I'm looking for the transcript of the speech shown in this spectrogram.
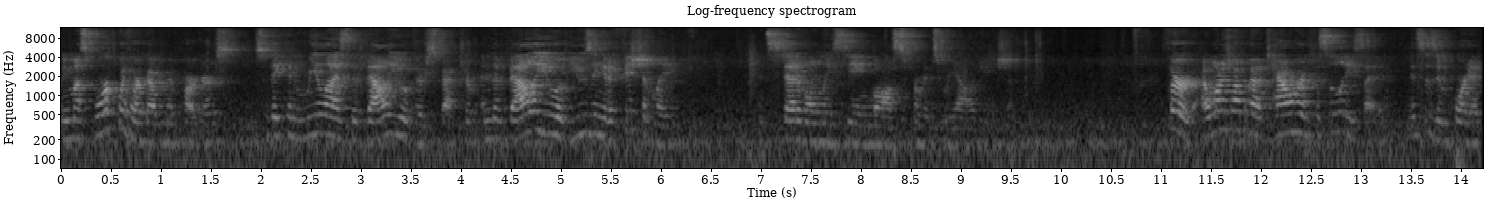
We must work with our government partners so they can realize the value of their spectrum and the value of using it efficiently instead of only seeing loss from its reallocation. Third, I want to talk about tower and facility siting. This is important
